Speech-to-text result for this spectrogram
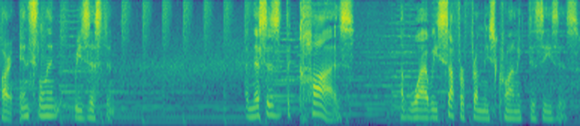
are insulin resistant. And this is the cause of why we suffer from these chronic diseases.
